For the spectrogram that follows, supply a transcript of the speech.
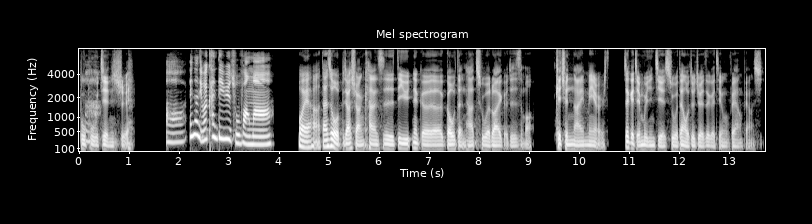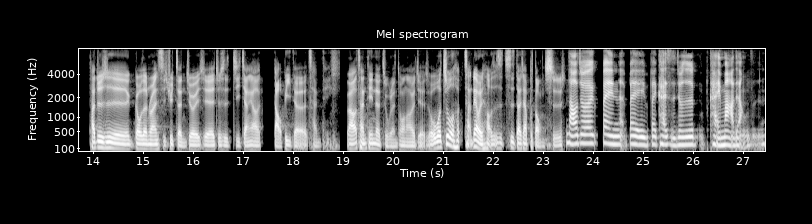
步步见血。哦，哎，那你会看《地狱厨房》吗？会啊，但是我比较喜欢看的是地狱那个 Golden 他出了另外一个就是什么 Kitchen Nightmares 这个节目已经结束了，但我就觉得这个节目非常非常喜。他就是 Golden Ramsay 去拯救一些就是即将要倒闭的餐厅，然后餐厅的主人通常会觉得说，我做菜料理好是是大家不懂吃，然后就会被被被开始就是开骂这样子。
